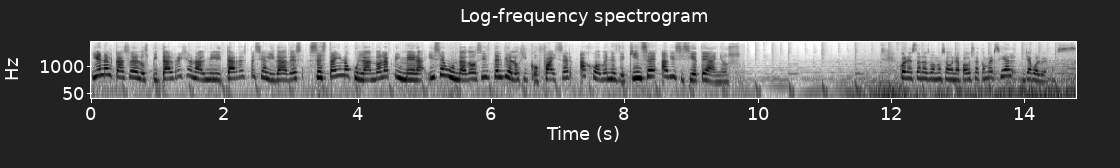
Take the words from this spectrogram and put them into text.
y en el caso del Hospital Regional Militar de Especialidades se está inoculando la primera y segunda dosis del biológico Pfizer a jóvenes de 15 a 17 años. Con esto nos vamos a una pausa comercial, ya volvemos.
